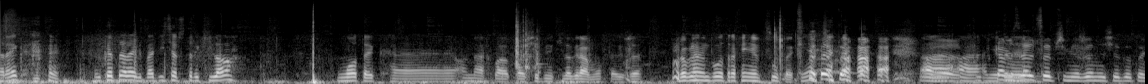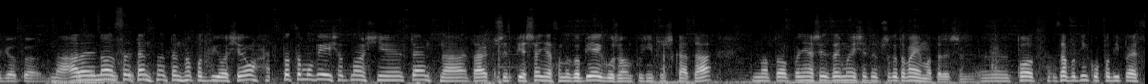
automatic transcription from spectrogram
Darek, ketelek 24 kg. młotek, e, on ma chyba około 7 kg, także problemem było trafienie w słupek, nie? A, a, w nie tyle- kamizelce przymierzenie się do tego to. no, ale no, tętno, tętno podbiło się. To, co mówiłeś odnośnie tętna, tak, przyspieszenia samego biegu, że on później przeszkadza, no to ponieważ zajmuję się tym przygotowaniem motorycznym, y, pod zawodników pod IPSC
